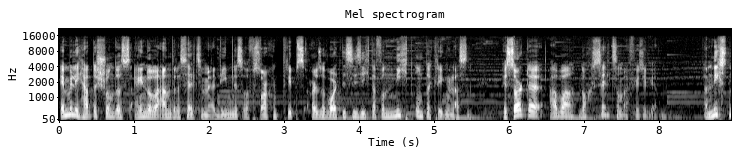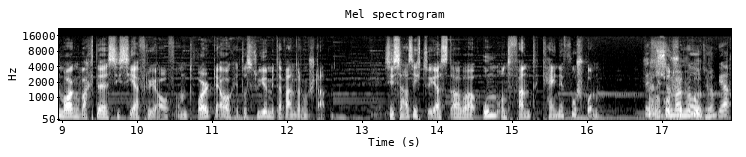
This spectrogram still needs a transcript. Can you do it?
Emily hatte schon das ein oder andere seltsame Erlebnis auf solchen Trips, also wollte sie sich davon nicht unterkriegen lassen. Es sollte aber noch seltsamer für sie werden. Am nächsten Morgen wachte sie sehr früh auf und wollte auch etwas früher mit der Wanderung starten. Sie sah sich zuerst aber um und fand keine Fußspuren. Das Ja, ist schon mal gut. gut, ja.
